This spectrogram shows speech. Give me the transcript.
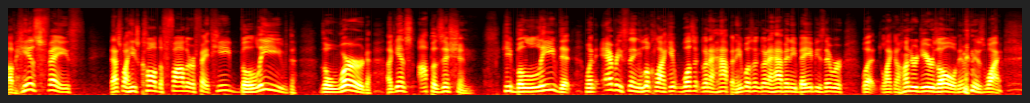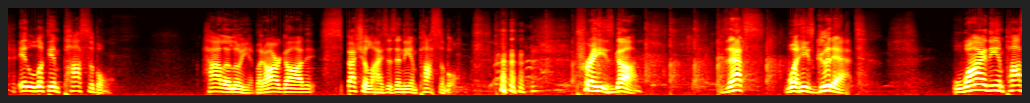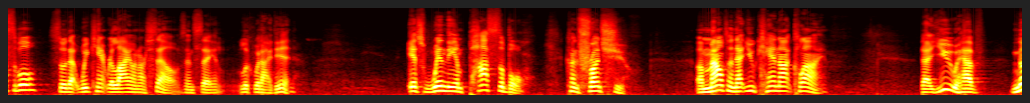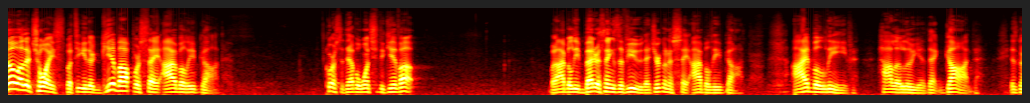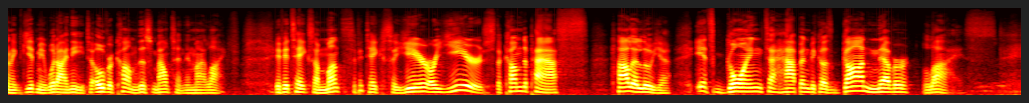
of his faith. That's why he's called the father of faith. He believed the word against opposition. He believed it when everything looked like it wasn't going to happen. He wasn't going to have any babies. They were, what, like 100 years old, him and his wife. It looked impossible. Hallelujah. But our God specializes in the impossible. Praise God. That's what He's good at. Why the impossible? So that we can't rely on ourselves and say, look what I did. It's when the impossible confronts you, a mountain that you cannot climb, that you have no other choice but to either give up or say, I believe God. Of course, the devil wants you to give up. But I believe better things of you that you're going to say, I believe God. I believe, hallelujah, that God is going to give me what I need to overcome this mountain in my life if it takes a month, if it takes a year or years to come to pass, hallelujah, it's going to happen because God never lies.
